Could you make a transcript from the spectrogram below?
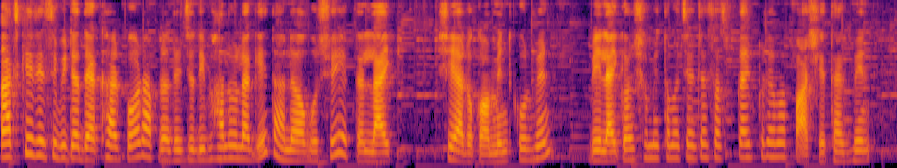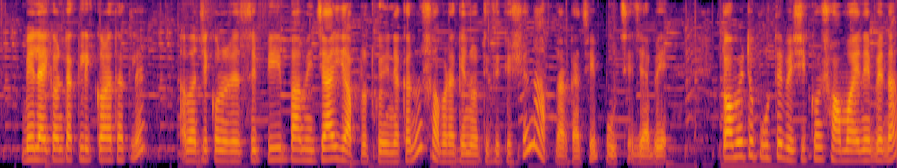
আজকের রেসিপিটা দেখার পর আপনাদের যদি ভালো লাগে, তাহলে অবশ্যই একটা লাইক শেয়ার ও কমেন্ট করবেন। বেল আইকন সমেত আমার চ্যানেলটা সাবস্ক্রাইব করে আমার পাশে থাকবেন। বেল আইকনটা ক্লিক করা থাকলে আমার যে কোনো রেসিপি বা আমি যাই আপলোড করি না কেন, সবার আগে নোটিফিকেশন আপনার কাছেই পৌঁছে যাবে। টমেটো পুড়তে বেশিক্ষণ সময় নেবে না।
